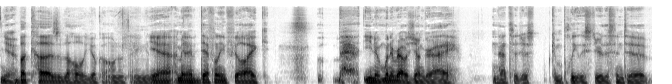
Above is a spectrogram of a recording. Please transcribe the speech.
Yeah. because of the whole Yoko Ono thing. And- Yeah, I mean, I definitely feel like, you know, whenever I was younger, I, not to just completely steer this into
